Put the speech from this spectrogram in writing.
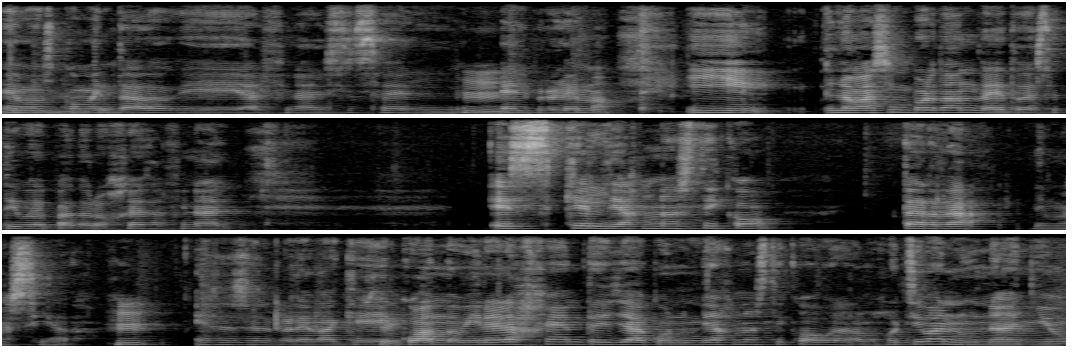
hemos comentado, que al final ese es el, el, problema. Y lo más importante de todo este tipo de patologías al final es que el diagnóstico tarda demasiado. Hmm. Ese es el problema, que cuando viene la gente ya con un diagnóstico, pues a lo mejor llevan un año.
